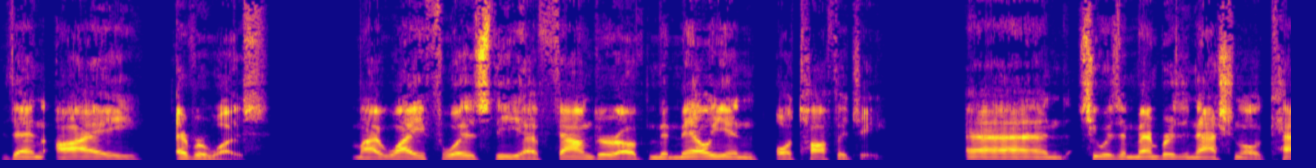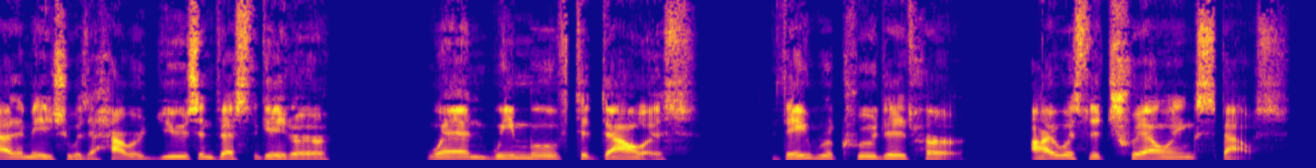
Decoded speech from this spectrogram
than I ever was. My wife was the uh, founder of mammalian autophagy and she was a member of the National Academy. She was a Howard Hughes investigator. When we moved to Dallas, they recruited her. I was the trailing spouse.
